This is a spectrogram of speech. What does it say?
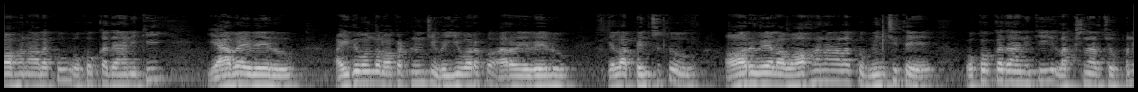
వాహనాలకు ఒక్కొక్క దానికి యాభై వేలు ఐదు వందల ఒకటి నుంచి వెయ్యి వరకు అరవై వేలు. ఇలా పెంచుతూ ఆరు వేల వాహనాలకు మించితే ఒక్కొక్క దానికి లక్షణాల చొప్పున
